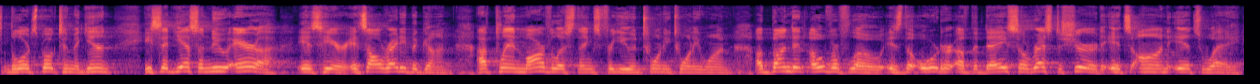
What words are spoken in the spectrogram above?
the Lord spoke to him again. He said, Yes, a new era is here. It's already begun. I've planned marvelous things for you in 2021. Abundant overflow is the order of the day, so rest assured it's on its way.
